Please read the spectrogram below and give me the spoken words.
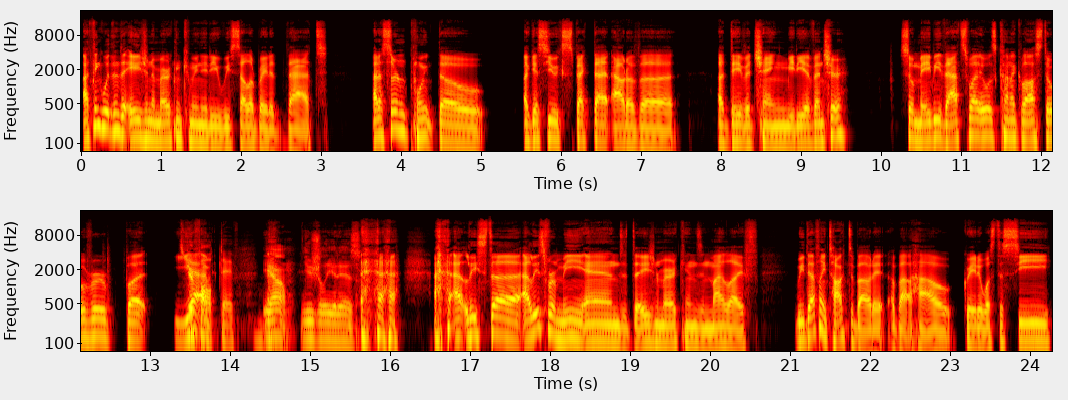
I think within the Asian American community, we celebrated that. At a certain point, though, I guess you expect that out of a a David Chang media venture. So maybe that's why it was kind of glossed over. But It's yeah, your fault, Dave. Yeah, usually it is. at least uh, at least for me and the Asian Americans in my life, we definitely talked about it about how great it was to see,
